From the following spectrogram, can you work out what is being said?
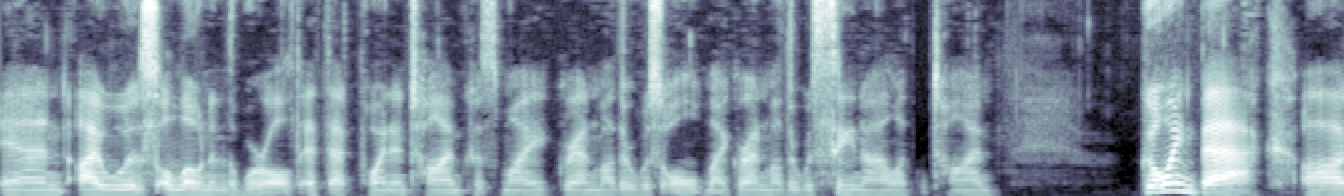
And I was alone in the world at that point in time because my grandmother was old. My grandmother was senile at the time. Going back, uh,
